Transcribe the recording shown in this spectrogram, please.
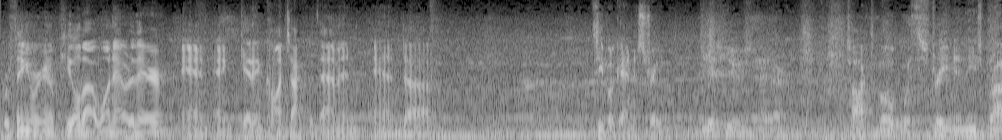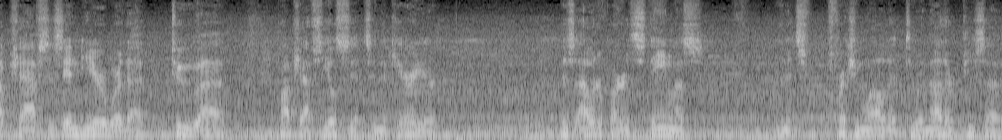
we're thinking we're gonna peel that one out of there and and get in contact with them and and uh, see about getting it straightened. The issues that are talked about with straightening these prop shafts is in here where the two uh, prop shaft seal sits in the carrier. This outer part is stainless and it's friction welded to another piece of,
